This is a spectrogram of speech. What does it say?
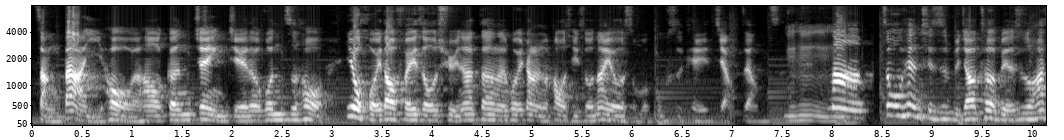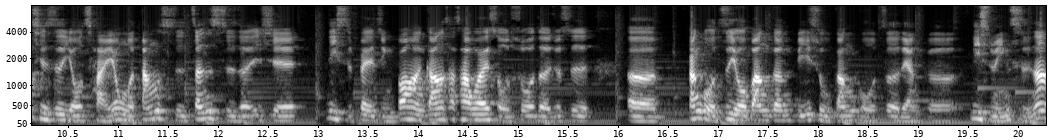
长大以后，然后跟 Jane 结了婚之后，又回到非洲去，那当然会让人好奇说，那又有什么故事可以讲这样子？嗯哼嗯。那这部片其实比较特别的是说，它其实有采用了当时真实的一些历史背景，包含刚刚叉叉 Y 所说的就是。呃，刚果自由邦跟比属刚果这两个历史名词，那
